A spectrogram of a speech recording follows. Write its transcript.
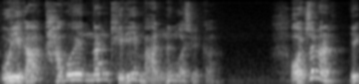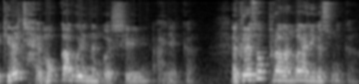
우리가 가고 있는 길이 맞는 것일까? 어쩌면 이 길을 잘못 가고 있는 것이 아닐까? 그래서 불안한 건 아니겠습니까?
